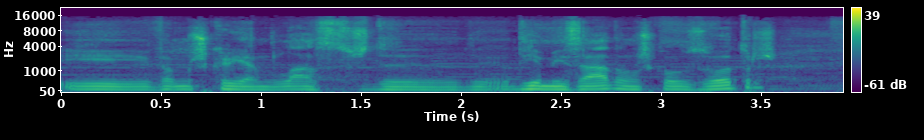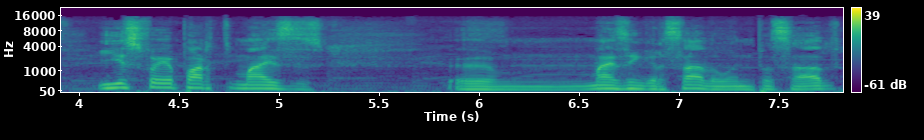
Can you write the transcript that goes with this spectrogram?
e vamos criando laços de, de- de amizade uns com os outros. E isso foi a parte mais, eh, mais engraçada o ano passado,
